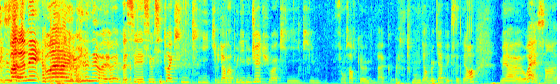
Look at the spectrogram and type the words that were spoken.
2019 Bonne année Ouais, bonne année, ouais, ouais. Bah, c'est, aussi toi qui, qui, qui regarde un peu les budgets, tu vois, qui, qui fait en sorte que, bah, que tout le monde garde le cap, etc. Mais euh, ouais, c'est un,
